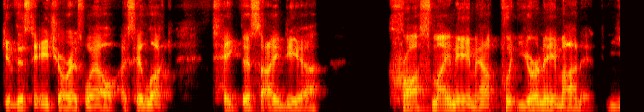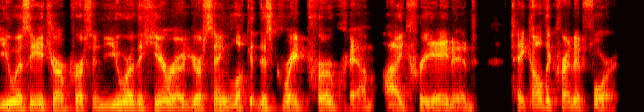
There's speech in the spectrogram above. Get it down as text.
give this to HR as well, I say, look, take this idea, cross my name out, put your name on it. You, as the HR person, you are the hero. You're saying, look at this great program I created, take all the credit for it.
